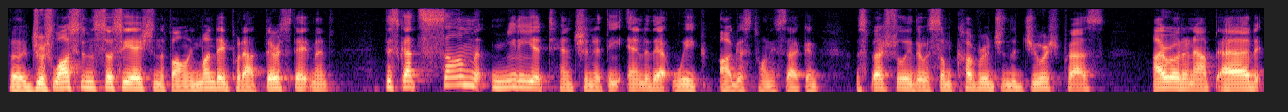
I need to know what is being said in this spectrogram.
The Jewish Law Students Association the following Monday put out their statement. This got some media attention at the end of that week, August 22nd. Especially, there was some coverage in the Jewish press. I wrote an op ed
